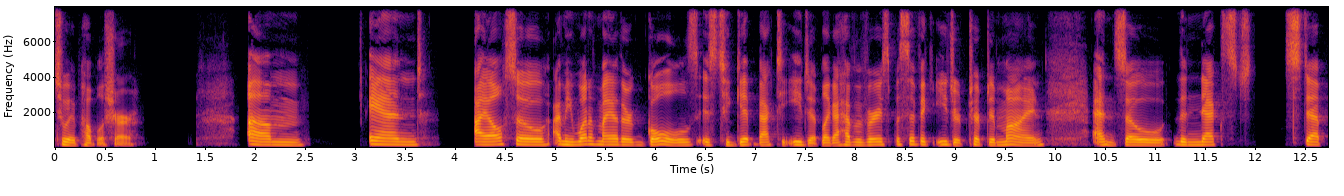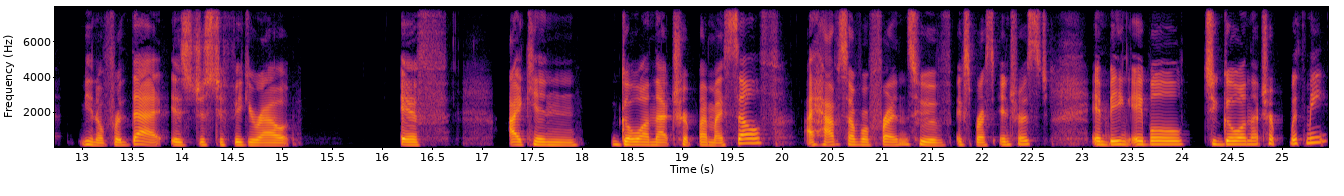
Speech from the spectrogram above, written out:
to a publisher. Um, and I also, I mean, one of my other goals is to get back to Egypt. Like I have a very specific Egypt trip in mind. And so the next step, you know, for that is just to figure out if I can go on that trip by myself. I have several friends who have expressed interest in being able to go on that trip with me.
